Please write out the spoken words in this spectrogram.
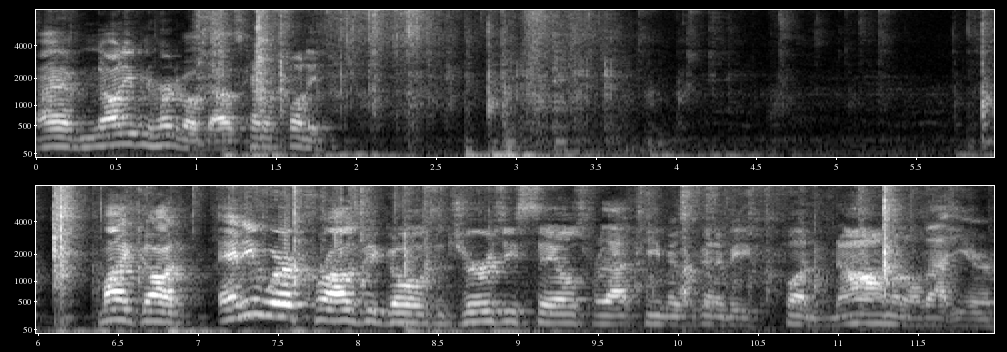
I have not even heard about that. It's kind of funny. My God, anywhere Crosby goes, the jersey sales for that team is going to be phenomenal that year.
